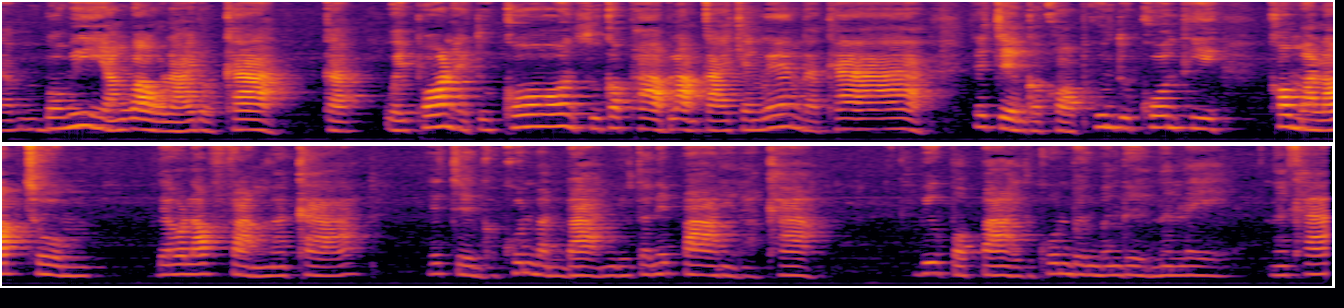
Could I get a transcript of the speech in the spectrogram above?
กับบ่มีอหยังเว้าหลายดอกค่ะกับไว้พรให้ทุกคนสุขภาพร่างกายแข็งแรงนะคะได้เจิมก็ขอบคุณทุกคนที่เข้ามารับชม แล้วรับฟังนะคะได้เจิมกับคนบานๆอยู่ต่ในป่านี่นะคะวิวปอปลายทุกคนเบิงบันเดิมนั่นแหละนะคะ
